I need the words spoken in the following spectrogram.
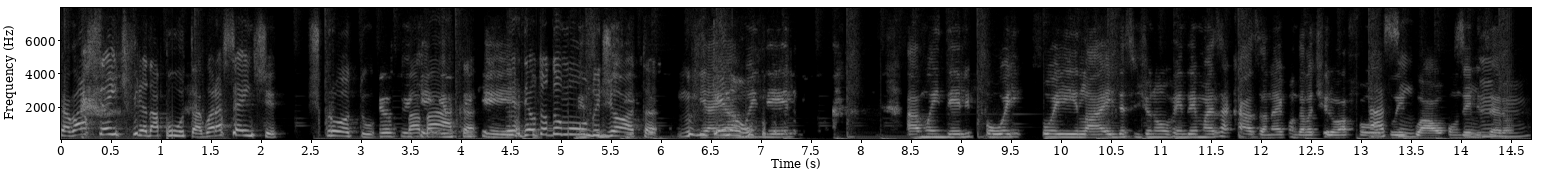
Agora sente, filha da puta. Agora sente. Escroto. Eu fiquei, Babaca. eu fiquei. Perdeu todo mundo, idiota. Não E aí fiquei, a não. mãe dele, a mãe dele foi, foi lá e decidiu não vender mais a casa, né? Quando ela tirou a foto Ah, igual quando Sim. eles eram Uhum.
